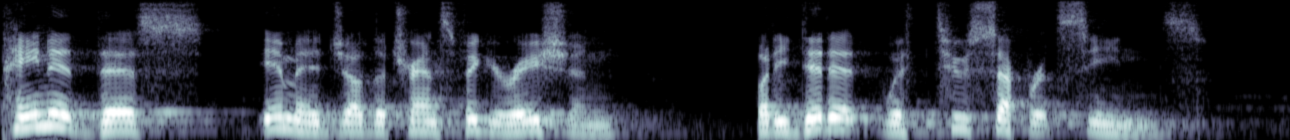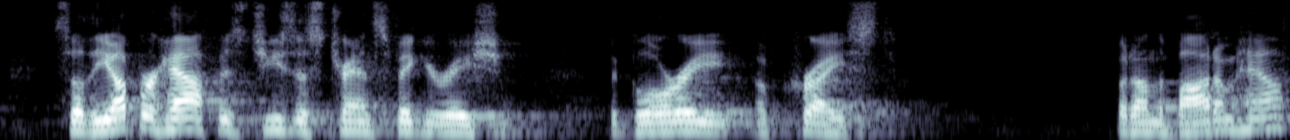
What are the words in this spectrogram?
painted this image of the Transfiguration but he did it with two separate scenes. So the upper half is Jesus' transfiguration, the glory of Christ. But on the bottom half,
